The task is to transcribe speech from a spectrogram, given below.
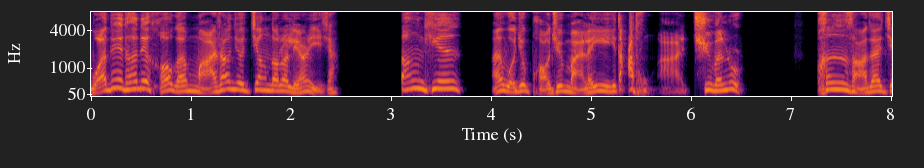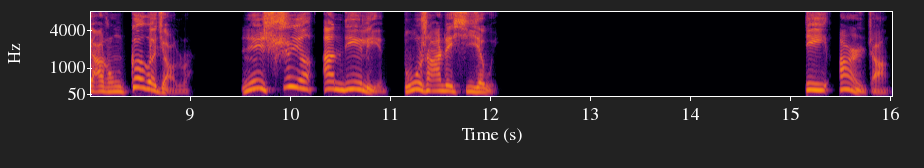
我对他的好感马上就降到了零以下。当天，哎，我就跑去买了一大桶啊驱蚊露，喷洒在家中各个角落，人适应暗地里毒杀这吸血鬼。第二章，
